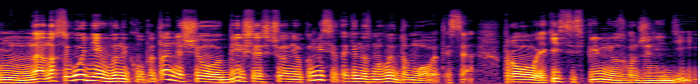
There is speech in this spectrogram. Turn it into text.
на, на сьогодні виникло питання, що більшість членів комісії так і не змогли домовитися про якісь спільні узгоджені дії.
